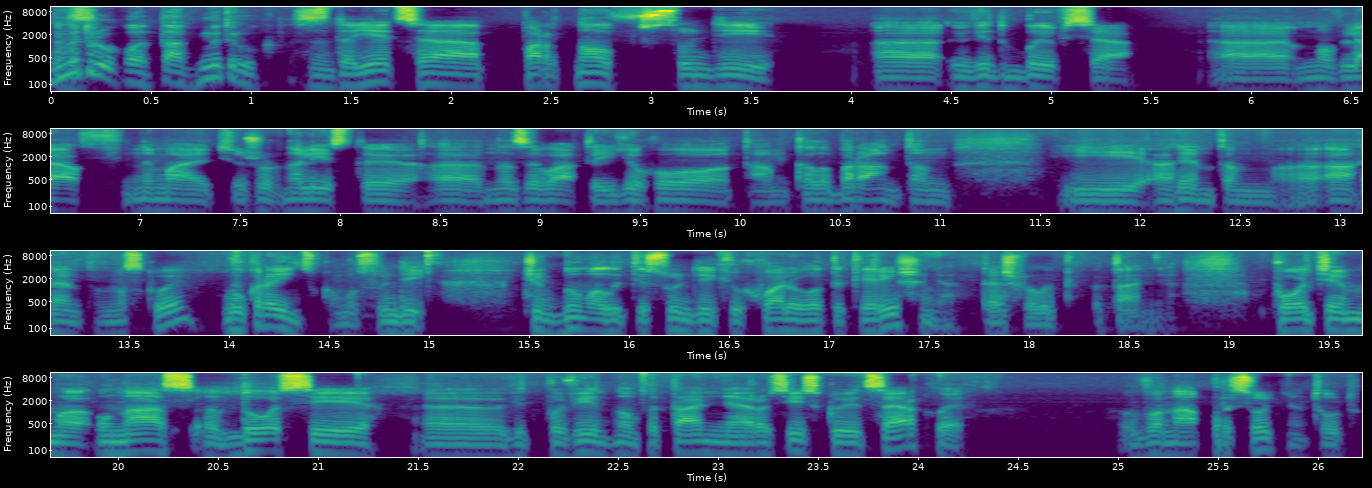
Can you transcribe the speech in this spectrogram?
Дмитрук, от так, Дмитрук. Здається, Портнов в суді е, відбився. Е, мовляв, не мають журналісти е, називати його там колаборантом і агентом, е, агентом Москви в українському суді. Чи думали ті судді, які ухвалювали таке рішення? Теж велике питання. Потім у нас досі відповідно питання російської церкви. Вона присутня тут,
